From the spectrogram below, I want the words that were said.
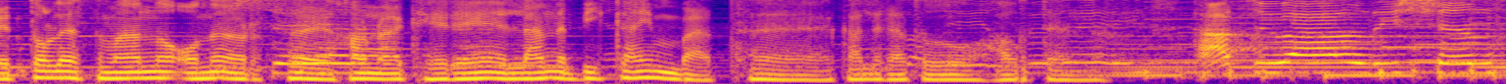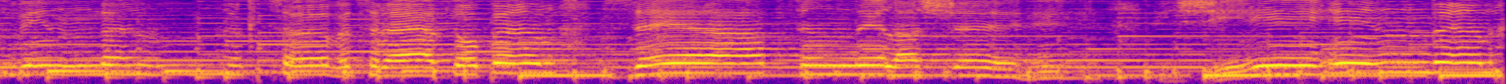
The Tallest Man on Earth eh, jaunak ere lan bikain bat eh, kaleratu du aurten. Att du aldrig känt vinden högt över trädtoppen. Säger att den delar sig i kinden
